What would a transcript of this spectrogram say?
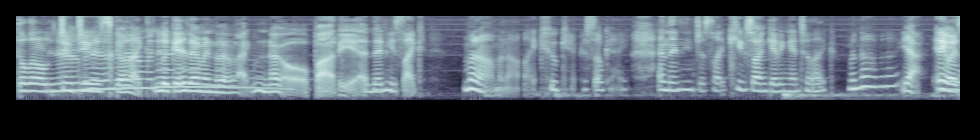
the little doo doos go like look at him, and they're like nobody, and then he's like phenomena, like who cares? Okay, and then he just like keeps on getting into like phenomena. Yeah. Anyways,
